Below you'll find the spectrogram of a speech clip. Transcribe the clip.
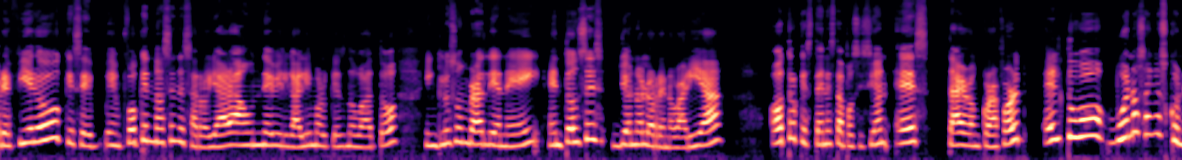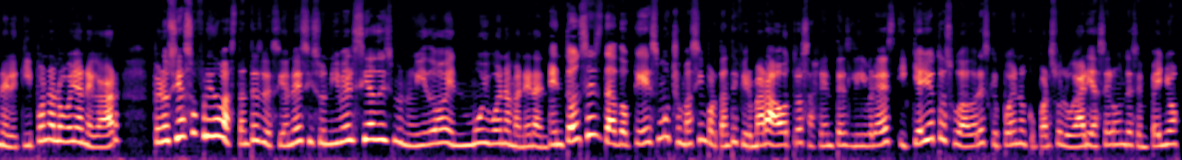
Prefiero que se enfoquen más en desarrollar a un Neville Gallimore que es novato, incluso un Bradley Aney. Entonces yo no lo renovaría. Otro que está en esta posición es Tyron Crawford. Él tuvo buenos años con el equipo, no lo voy a negar, pero sí ha sufrido bastantes lesiones y su nivel sí ha disminuido en muy buena manera. Entonces, dado que es mucho más importante firmar a otros agentes libres y que hay otros jugadores que pueden ocupar su lugar y hacer un desempeño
